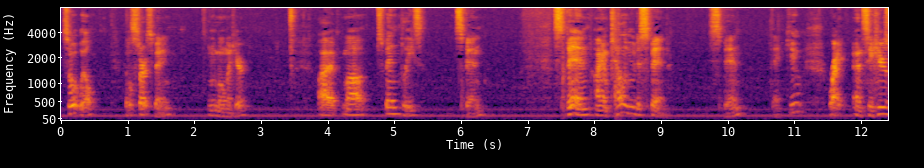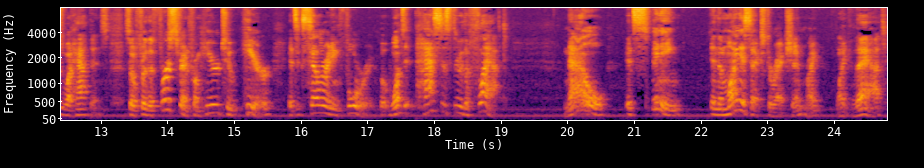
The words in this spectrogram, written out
So it will. It'll start spinning any moment here. Uh, uh, spin, please. Spin. Spin, I am telling you to spin. Spin, Thank you. Right, and see, here's what happens. So for the first spin from here to here, it's accelerating forward. But once it passes through the flat, now it's spinning in the minus x direction, right, like that,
